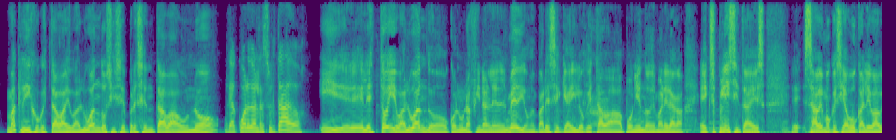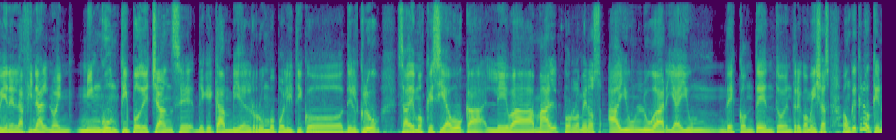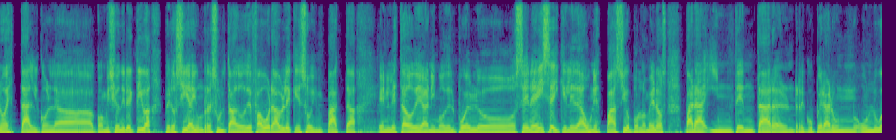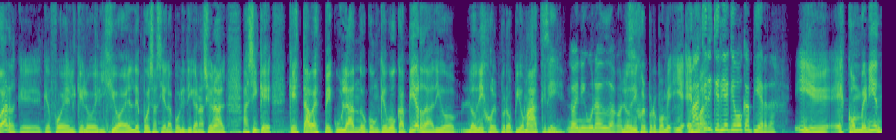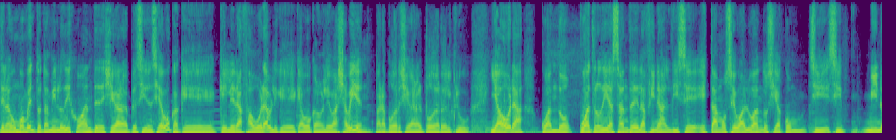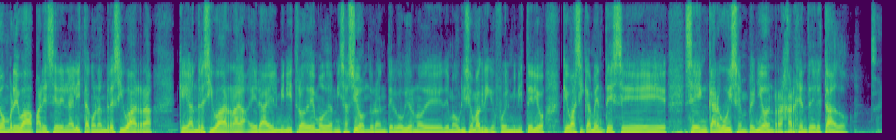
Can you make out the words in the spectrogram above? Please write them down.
Macri dijo que estaba evaluando si se presentaba o no. De acuerdo al resultado. Y el estoy evaluando con una final en el medio, me parece que ahí lo que estaba poniendo de manera explícita es, eh, sabemos que si a Boca le va bien en la final, no hay ningún tipo de chance de que cambie el rumbo político del club, sabemos que si a Boca le va mal, por lo menos hay un lugar y hay un descontento, entre comillas, aunque creo que no es tal con la comisión directiva, pero sí hay un resultado desfavorable que eso impacta en el estado de ánimo del pueblo Y que le da un espacio, por lo menos, para intentar recuperar un, un lugar que, que fue el que lo erigió a él después hacia la política nacional. Así que, que estaba especulando con que Boca pierda, digo, lo dijo el propio Macri. Sí, no hay ninguna duda con Lo eso. dijo el propio Macri quería que Boca pierda. y eh, es conveniente, en algún momento también lo dijo antes de llegar a la presidencia de Boca, que, que él era favorable que, que a Boca no le vaya bien para poder llegar al poder del club. Y ahora, cuando cuatro días antes de la final dice, estamos evaluando si, acom- si, si mi nombre va a aparecer en la lista con Andrés Ibarra, que Andrés Ibarra era el ministro de modernización durante el gobierno de, de Mauricio Macri, que fue el ministerio que básicamente se, se encargó y se empeñó en rajar gente del Estado.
